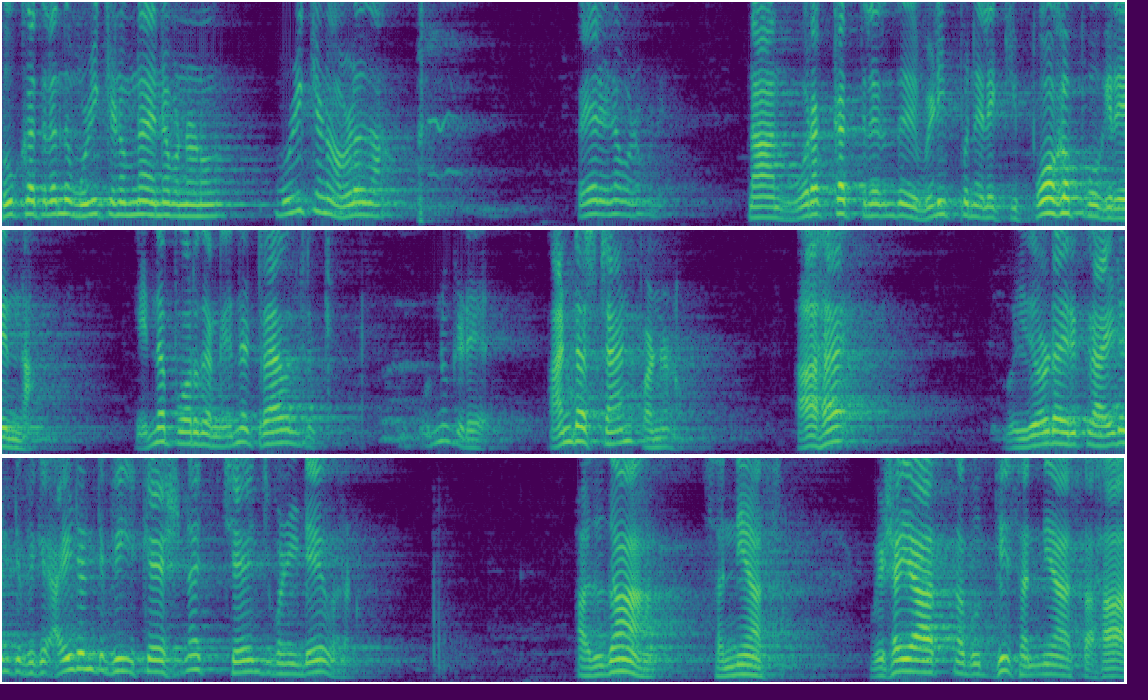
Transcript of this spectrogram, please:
தூக்கத்துலேருந்து முழிக்கணும்னா என்ன பண்ணணும்? முழிக்கணும் அவ்வளோதான் வேறு என்ன பண்ண முடியும்? நான் உறக்கத்திலிருந்து விழிப்பு நிலைக்கு போகப் போகிறேன்னா என்ன போகிறது அங்கே? என்ன ட்ராவல் இருக்கு? ஒன்றும் கிடையாது. அண்டர்ஸ்டாண்ட் பண்ணணும். ஆக இதோட இருக்கிற ஐடென்டிஃபிகே ஐடென்டிஃபிகேஷனை சேஞ்ச் பண்ணிகிட்டே வரணும். அதுதான் சந்நியாசம். விஷயாத்ம புத்தி சந்நியாசா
